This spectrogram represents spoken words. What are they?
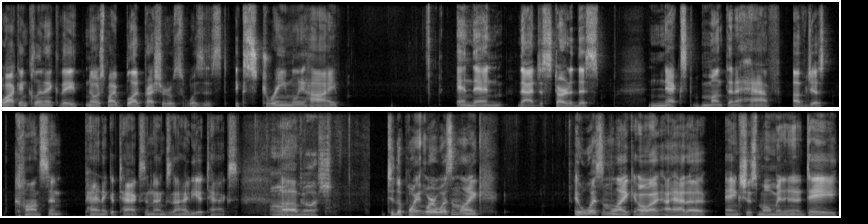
walk-in clinic. They noticed my blood pressure was was extremely high. And then that just started this next month and a half of just constant panic attacks and anxiety attacks oh my um, gosh. to the point where it wasn't like it wasn't like oh I, I had a anxious moment in a day.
